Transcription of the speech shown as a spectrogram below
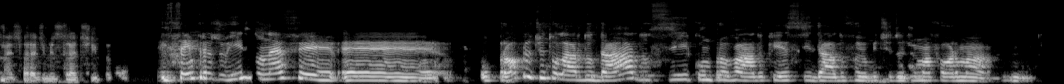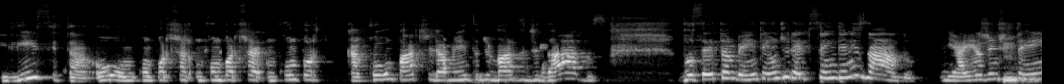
na esfera administrativa. E sem prejuízo, né, Fê? É, o próprio titular do dado, se comprovado que esse dado foi obtido de uma forma ilícita ou um, comporta, um, comporta, um compartilhamento de base de dados, você também tem o direito de ser indenizado. E aí a gente Uhum. tem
